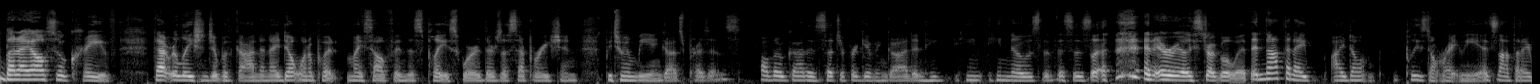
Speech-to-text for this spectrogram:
but I also crave that relationship with God, and I don't want to put myself in this place where there's a separation between me and God's presence. Although God is such a forgiving God, and He He He knows that this is a, an area I struggle with, and not that I I don't. Please don't write me. It's not that I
